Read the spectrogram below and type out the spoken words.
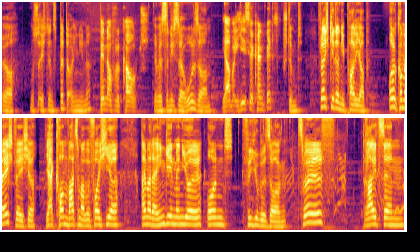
Ja, muss echt ins Bett eigentlich, ne? Pen auf der Couch. Ja, aber ist ja nicht so erholsam. Ja, aber hier ist ja kein Bett. Stimmt. Vielleicht geht dann die Party ab. Oder kommen echt welche? Ja, komm, warte mal, bevor ich hier einmal dahin gehe, Manuel, und für Jubel sorgen. 12, 13,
